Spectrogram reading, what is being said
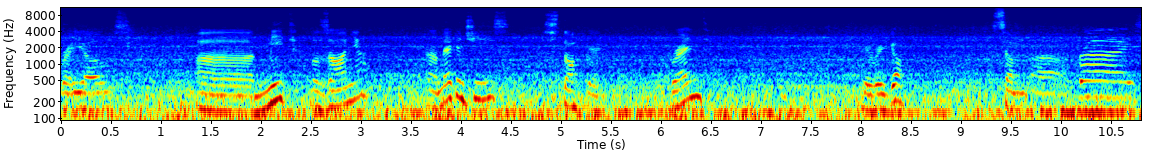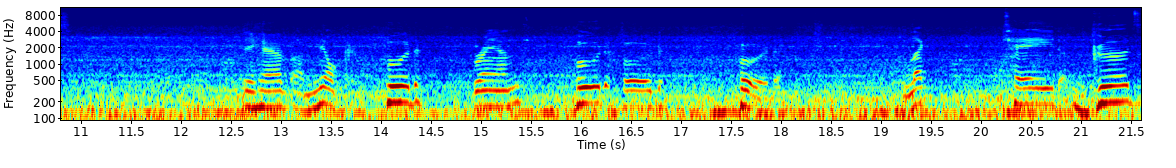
Rao's, uh, meat lasagna, uh, mac and cheese, Stouffer brand. Here we go. Some uh, fries. They have a milk hood brand. Hood, hood, hood. Lactaid goods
